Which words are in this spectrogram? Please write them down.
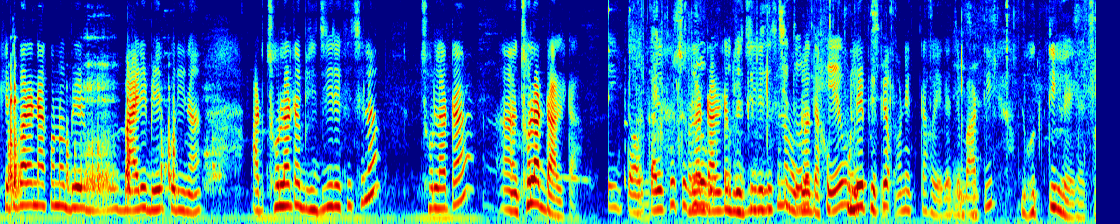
খেতে পারে না এখনও বের, বাইরে বের করি না। আর ছোলাটা ভিজিয়ে রেখেছিলাম। ছোলাটা ছোলার ডালটা। এই তরকারি ছোলার ডালটা ভিজিয়ে রেখেছিলাম ওগুলো দেখো ফুলে ফেপে অনেকটা হয়ে গেছে বাটি ভর্তি হয়ে গেছে।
